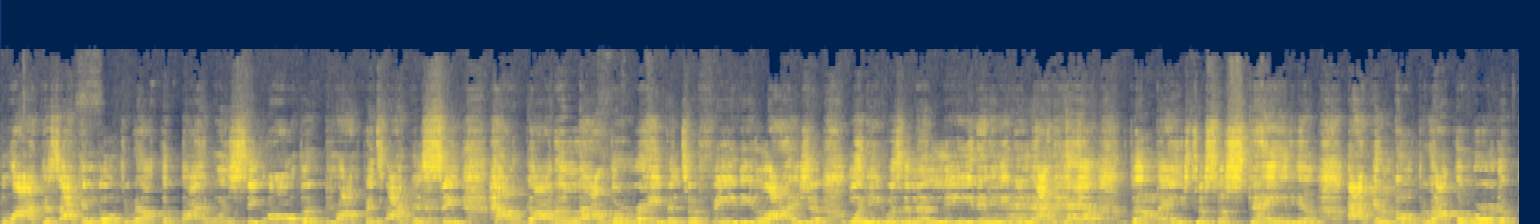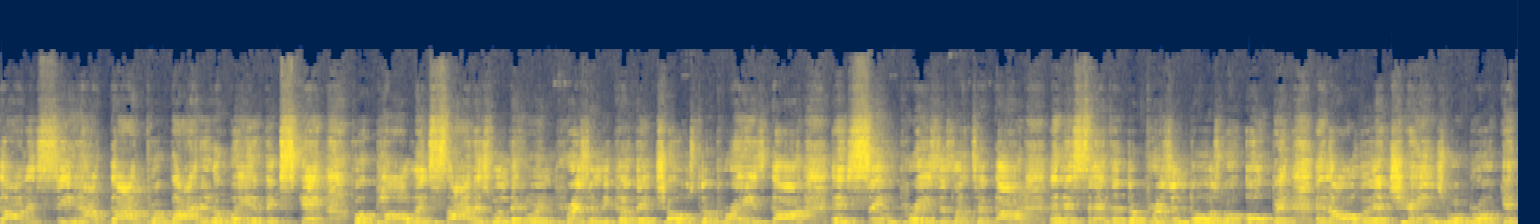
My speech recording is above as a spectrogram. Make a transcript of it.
Why? Because I can go throughout the Bible and see all the prophets. I can see how God allowed the raven to feed Elijah when he was in a need and he did not have the things to sustain him. I can go throughout the word of God and see how God provided a way of escape for Paul and Silas when they were in prison prison because they chose to praise God and sing praises unto God. And it said that the prison doors were open and all of their chains were broken.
